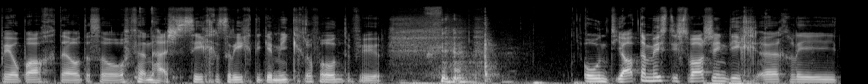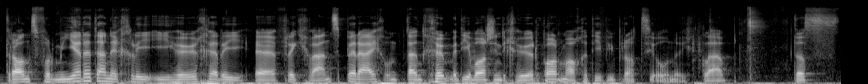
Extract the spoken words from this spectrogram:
beobachten oder so, dann hast du sicher das richtige Mikrofon dafür. Und ja, dann müsstest du es wahrscheinlich äh, ein bisschen transformieren, dann ein bisschen in höhere äh, Frequenzbereich und dann könnte man die wahrscheinlich hörbar machen, die Vibrationen. Ich glaube, das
